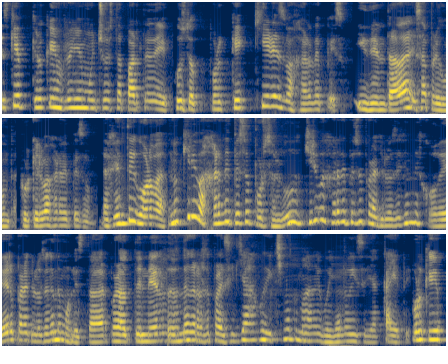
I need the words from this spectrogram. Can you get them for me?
es que creo que influye mucho esta parte de justo, ¿por qué quieres bajar de peso? Y de entrada esa pregunta, ¿por qué el bajar de peso? La gente gorda no quiere bajar de peso por salud, quiere bajar de peso para que los dejen de joder, para que los dejen de molestar, para tener de dónde agarrarse para decir, ya, güey, chinga tu madre, güey, ya lo hice, ya cállate. Porque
